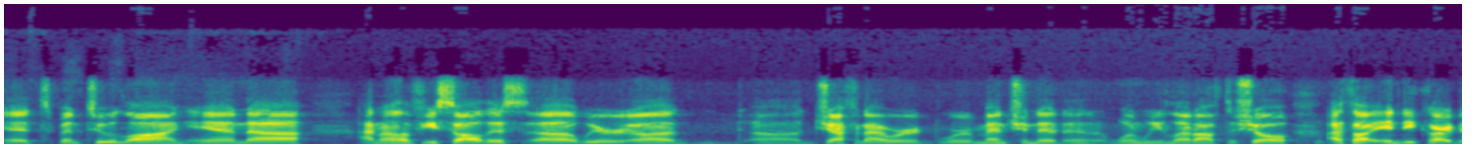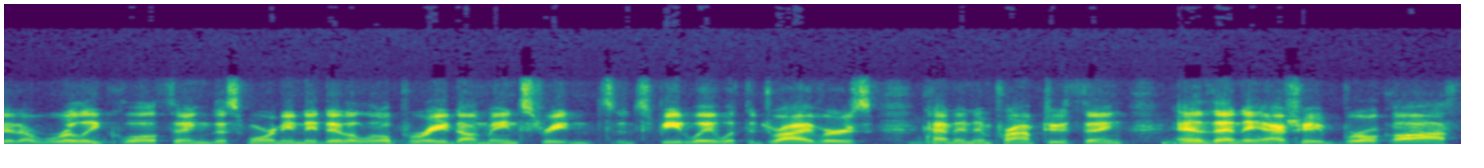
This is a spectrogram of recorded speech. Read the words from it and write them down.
It's been too long, and uh, I don't know if you saw this. Uh, we were uh, uh, Jeff and I were were mentioned it uh, when we let off the show. I thought IndyCar did a really cool thing this morning. They did a little parade down Main Street and, and Speedway with the drivers, kind of an impromptu thing, and then they actually broke off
